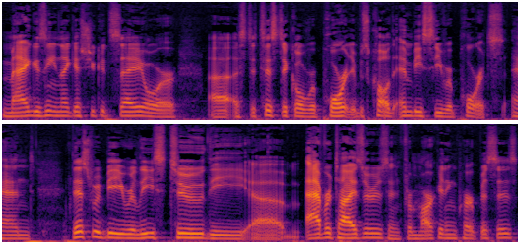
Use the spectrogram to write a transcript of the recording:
magazine, I guess you could say, or uh, a statistical report. It was called NBC Reports, and this would be released to the um, advertisers and for marketing purposes.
